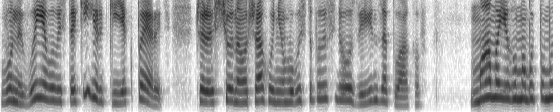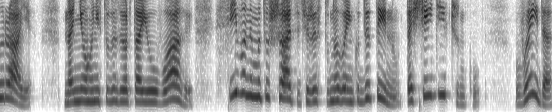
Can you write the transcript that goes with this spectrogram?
Вони виявились такі гіркі, як перець, через що на очах у нього виступили сльози, і він заплакав. Мама його, мабуть, помирає. На нього ніхто не звертає уваги. Всі вони метушаться через ту новеньку дитину, та ще й дівчинку. Вейда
